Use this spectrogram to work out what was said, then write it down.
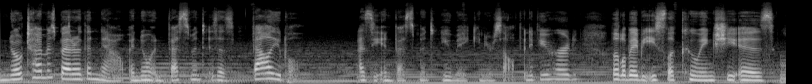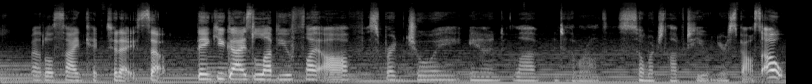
No time is better than now, and no investment is as valuable as the investment you make in yourself. And if you heard little baby Isla cooing, she is my little sidekick today. So Thank you guys. Love you. Fly off. Spread joy and love into the world. So much love to you and your spouse. Oh,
